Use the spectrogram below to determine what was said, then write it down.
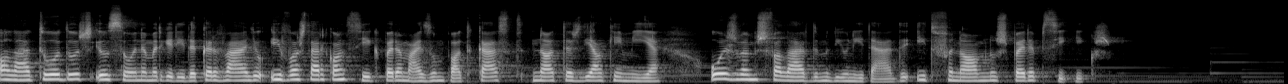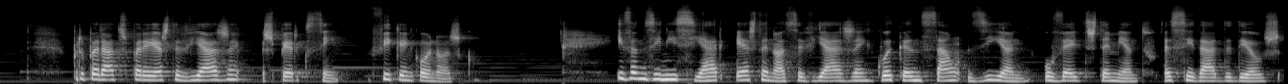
Olá a todos, eu sou Ana Margarida Carvalho e vou estar consigo para mais um podcast Notas de Alquimia. Hoje vamos falar de mediunidade e de fenómenos parapsíquicos. Preparados para esta viagem? Espero que sim. Fiquem connosco. E vamos iniciar esta nossa viagem com a canção Zion, o Velho Testamento, a Cidade de Deus,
